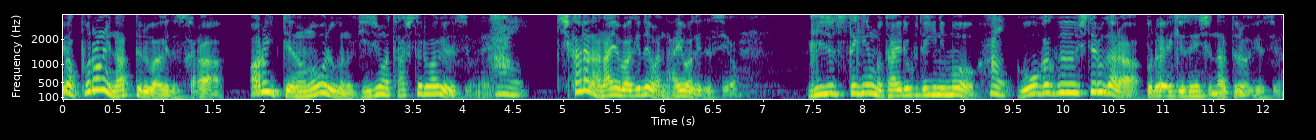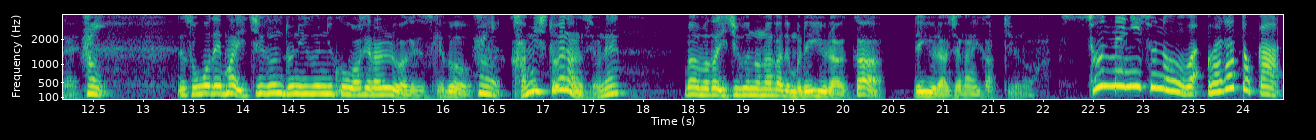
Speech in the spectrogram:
いや、プロになってるわけですから、ある一定の能力の基準は達してるわけですよね。はい。力がないわけではないわけですよ。技術的にも体力的にも、はい、合格してるからプロ野球選手になってるわけですよね。はい。で、そこでまあ1軍と2軍にこう分けられるわけですけど、はい。紙一重なんですよね。まあまた1軍の中でもレギュラーか、レギュラーじゃないかっていうのは。そんなにその技とか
